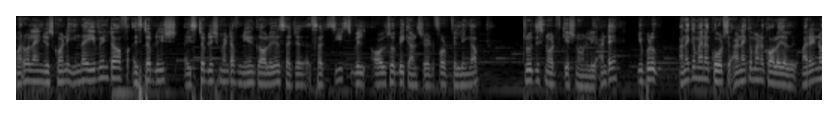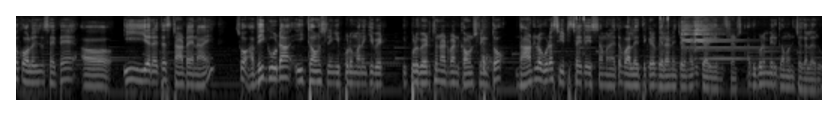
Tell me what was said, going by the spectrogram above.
మరో లైన్ చూసుకోండి. In the event of establish establishment of new colleges such such seats will also be considered for filling up through this notification only అంటే ఇప్పుడు అనేకమైన కోర్స్ అనేకమైన కాలేజీలు మరెన్నో కాలేజెస్ అయితే ఈ ఇయర్ అయితే స్టార్ట్ అయినాయి. సో అవి కూడా ఈ కౌన్సిలింగ్ ఇప్పుడు మనకి ఇప్పుడు పెడుతున్నటువంటి కౌన్సిలింగ్తో దాంట్లో కూడా సీట్స్ అయితే ఇస్తామని అయితే వాళ్ళైతే ఇక్కడ వెల్లడించడం అయితే జరిగింది ఫ్రెండ్స్ అది కూడా మీరు గమనించగలరు.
